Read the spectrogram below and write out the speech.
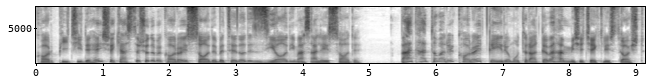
کار پیچیده شکسته شده به کارهای ساده به تعداد زیادی مسئله ساده. بعد حتی برای کارهای غیر مترقبه هم میشه چک لیست داشت.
